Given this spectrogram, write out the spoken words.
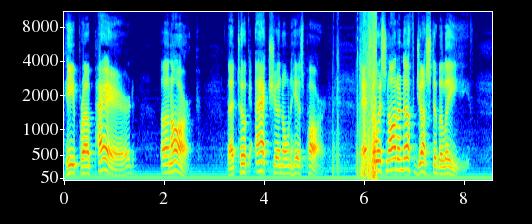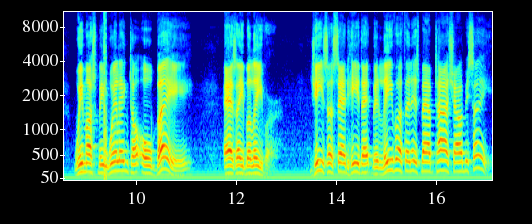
He prepared an ark that took action on his part. And so it's not enough just to believe. We must be willing to obey as a believer. Jesus said, He that believeth and is baptized shall be saved.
